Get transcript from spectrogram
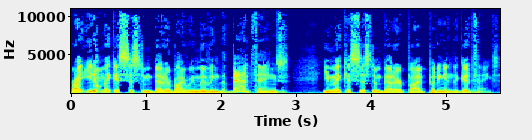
Right? You don't make a system better by removing the bad things. You make a system better by putting in the good things.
